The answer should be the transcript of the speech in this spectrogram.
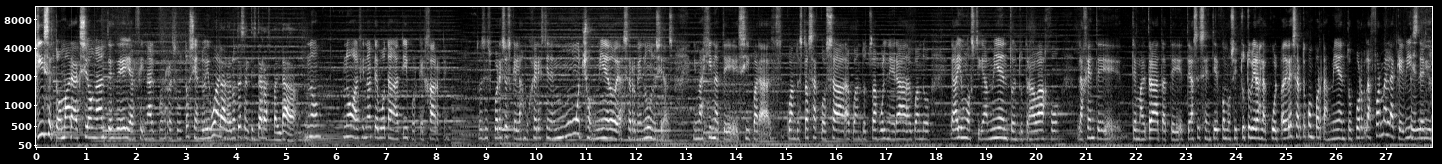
Quise tomar acción antes de y al final pues resultó siendo igual. Claro, no te sentiste respaldada. No, no, al final te votan a ti por quejarte. Entonces por eso es que las mujeres tienen mucho miedo de hacer denuncias. Imagínate si para cuando estás acosada, cuando estás vulnerada, cuando hay un hostigamiento en tu trabajo, la gente te maltrata, te, hace sentir como si tú tuvieras la culpa. Debe ser tu comportamiento, por la forma en la que viste.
